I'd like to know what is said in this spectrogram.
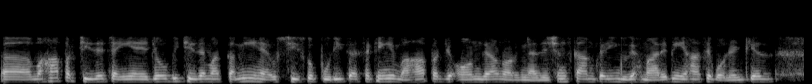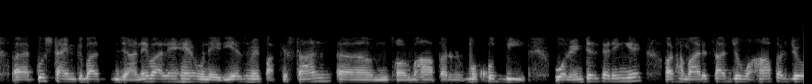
وہاں پر چیزیں چاہیے جو بھی چیزیں وہاں کمی ہے اس چیز کو پوری کر سکیں گے۔ وہاں پر جو آن گراؤنڈ آرگنائزیشن کام کریں گے، کیونکہ ہمارے بھی یہاں سے والنٹیئرز کچھ ٹائم کے بعد جانے والے ہیں، ان ایریاز میں پاکستان اور وہاں پر وہ خود بھی والنٹیئر کریں گے اور ہمارے ساتھ جو وہاں پر جو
